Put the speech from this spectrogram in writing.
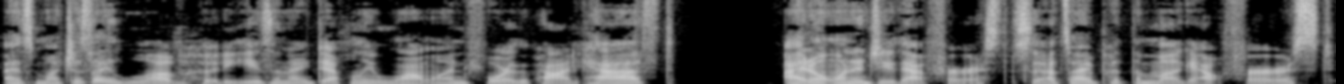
as much as I love hoodies and I definitely want one for the podcast, I don't want to do that first. So that's why I put the mug out first.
